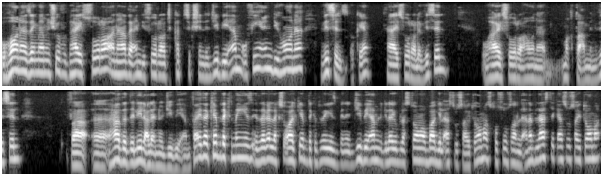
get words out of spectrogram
وهنا زي ما بنشوف بهاي الصورة أنا هذا عندي صورة cut section ل GBM وفي عندي هنا vessels okay؟ هاي صورة ل vessel وهاي صورة هنا مقطع من vessel. فهذا دليل على إنه GBM فإذا كيف بدك تميز إذا قال لك سؤال كيف بدك تميز بين ال GBM ال glioblastoma وباقي ال astrocytomas خصوصا ال anaplastic astrocytoma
